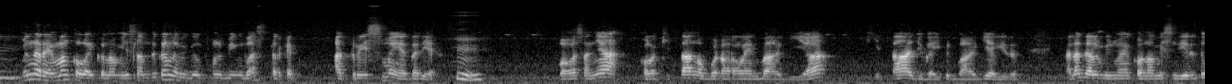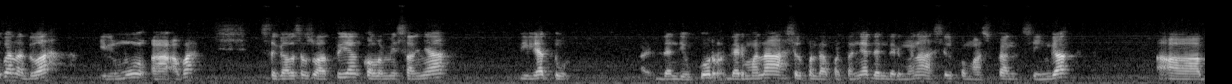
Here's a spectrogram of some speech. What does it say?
Bener emang kalau ekonomi Islam itu kan lebih lebih ngebahas terkait altruisme ya tadi ya? Hmm. Bahwasannya kalau kita ngebuat orang lain bahagia kita juga ikut bahagia gitu. Karena dalam ilmu ekonomi sendiri itu kan adalah ilmu uh, apa segala sesuatu yang kalau misalnya dilihat tuh uh, dan diukur dari mana hasil pendapatannya dan dari mana hasil pemasukan. Sehingga uh,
